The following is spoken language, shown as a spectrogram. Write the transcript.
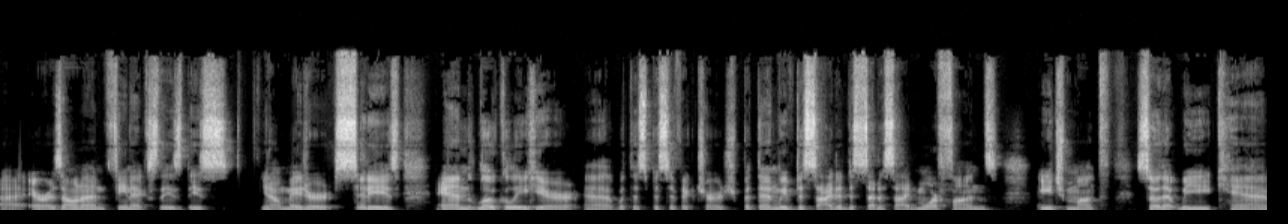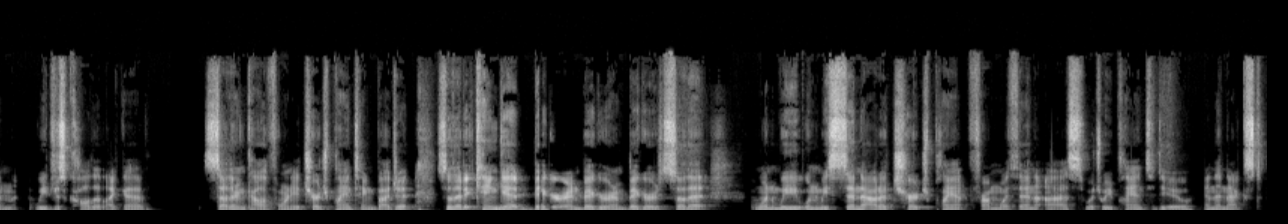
uh, Arizona and Phoenix. These these you know major cities and locally here uh, with the specific church. But then we've decided to set aside more funds each month so that we can we just called it like a Southern California church planting budget so that it can get bigger and bigger and bigger so that when we when we send out a church plant from within us, which we plan to do in the next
